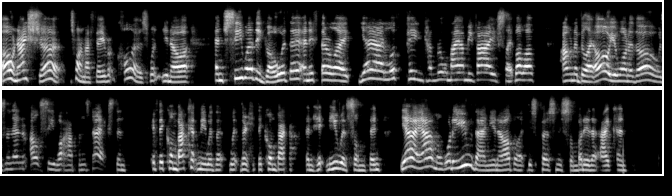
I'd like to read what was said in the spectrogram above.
oh, nice shirt. It's one of my favorite colors. What, you know, and see where they go with it. And if they're like, yeah, I love pink. I'm real Miami Vice. Like, well, well, I'm to be like, oh, you're one of those. And then I'll see what happens next. And if they come back at me with it, with they come back and hit me with something, yeah, I am. Well, what are you then? You know, I'll be like, this person is somebody that I can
